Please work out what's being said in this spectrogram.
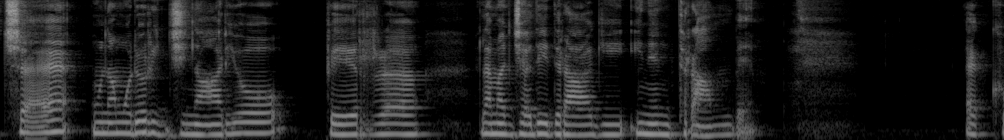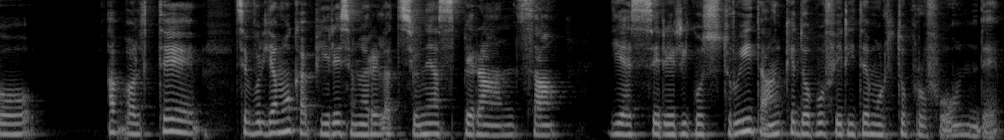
c'è un amore originario per la magia dei draghi in entrambe. Ecco, a volte se vogliamo capire se una relazione ha speranza di essere ricostruita anche dopo ferite molto profonde,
